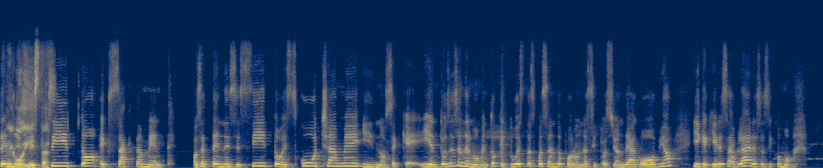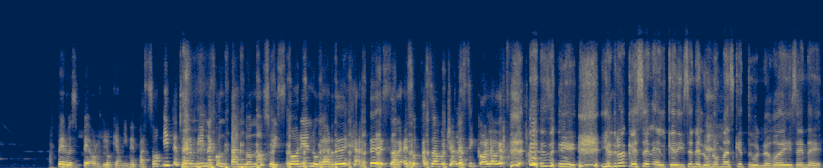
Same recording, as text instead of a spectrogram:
te necesito exactamente. O sea, te necesito, escúchame y no sé qué. Y entonces en el momento que tú estás pasando por una situación de agobio y que quieres hablar, es así como, pero es peor lo que a mí me pasó y te termina contando, ¿no? Su historia en lugar de dejarte de eso. Pasa mucho a las psicólogas. Sí, yo creo que es el, que dicen el uno más que tú. Luego dicen de,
